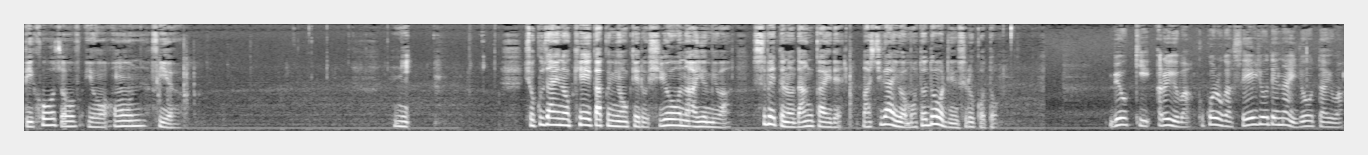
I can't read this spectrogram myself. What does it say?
because of your own fear. 2. 食材の計画における主要な歩みは、すべての段階で間違いを元通りにすること。病気あるいは心が正常でない状態は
